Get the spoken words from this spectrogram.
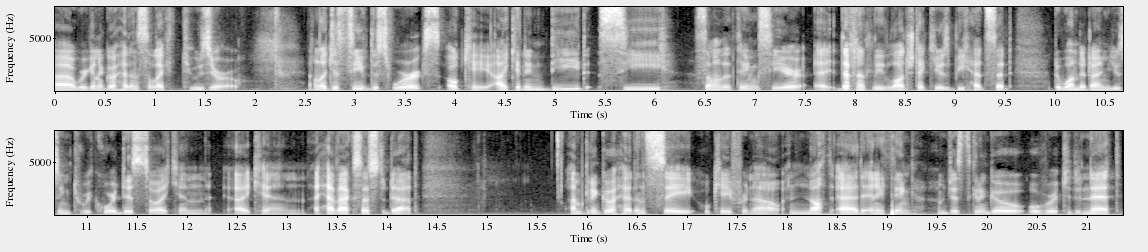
Uh, we're gonna go ahead and select 20 and let's just see if this works. Okay, I can indeed see some of the things here. Uh, definitely Logitech USB headset, the one that I'm using to record this, so I can I can I have access to that. I'm gonna go ahead and say okay for now and not add anything. I'm just gonna go over to the net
